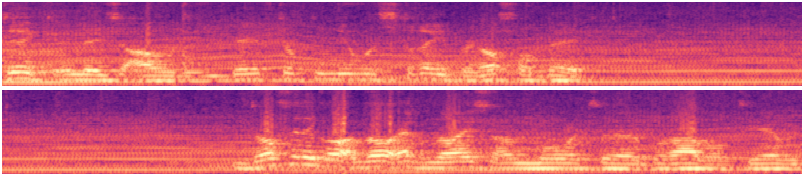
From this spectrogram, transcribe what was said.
Dik in deze Audi. Die heeft ook die nieuwe strepen, dat is wel dik. Dat vind ik wel, wel echt nice aan Noord-Brabant. die, hebben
